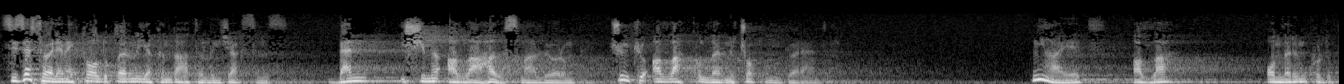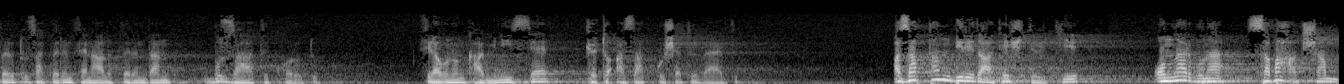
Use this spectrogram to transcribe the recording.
Size söylemekte olduklarını yakında hatırlayacaksınız. Ben işimi Allah'a ısmarlıyorum. Çünkü Allah kullarını çok iyi görendir. Nihayet Allah onların kurdukları tuzakların fenalıklarından bu zatı korudu. Firavun'un kavmini ise kötü azap kuşatı verdi. Azaptan biri de ateştir ki onlar buna sabah akşam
